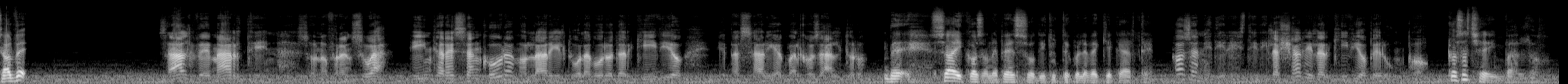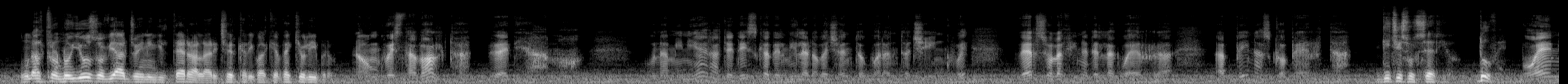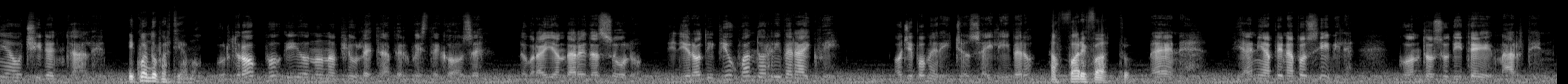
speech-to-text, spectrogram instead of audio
Salve. Salve Martin, sono François. Ti interessa ancora mollare il tuo lavoro d'archivio e passare a qualcos'altro? Beh, sai cosa ne penso di tutte quelle vecchie carte? Cosa ne diresti di lasciare l'archivio per un po'? Cosa c'è in ballo? Un altro noioso viaggio in Inghilterra alla ricerca di qualche vecchio libro? Non questa volta. Vediamo. Una miniera tedesca del 1945, verso la fine della guerra, appena scoperta. Dici sul serio? Dove? Boemia occidentale. E quando partiamo? Purtroppo io non ho più l'età per queste cose. Dovrai andare da solo. Ti dirò di più quando arriverai qui. Oggi pomeriggio sei libero? Affare fatto. Bene, vieni appena possibile. Conto su di te, Martin.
